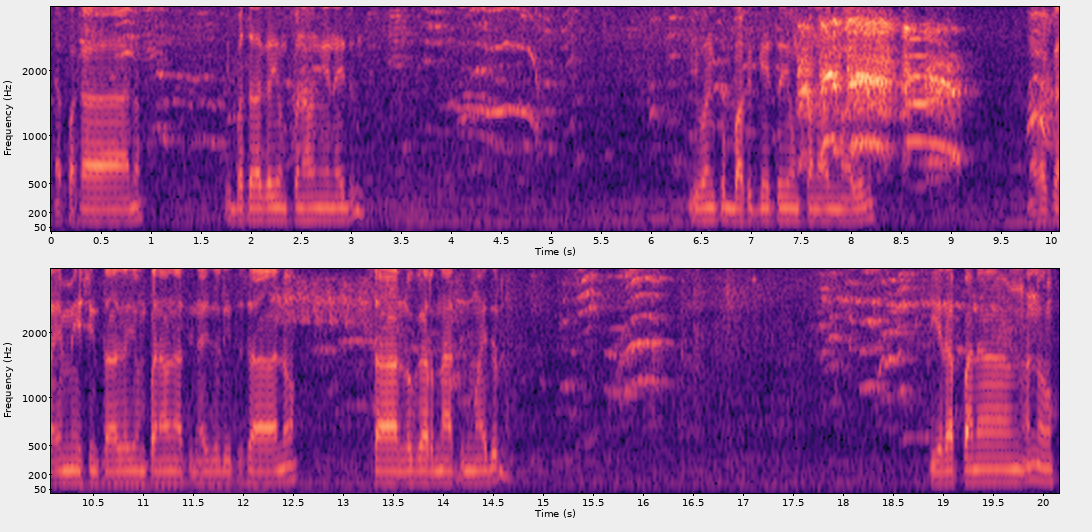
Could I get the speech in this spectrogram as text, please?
napaka ano iba talaga yung panahon ngayon idol. Iwan ko bakit ganito yung panahon mga idol. Nakaka-amazing talaga yung panahon natin idol dito sa ano sa lugar natin mga idol. Hirap pa ng ano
